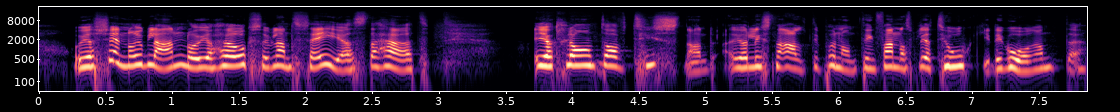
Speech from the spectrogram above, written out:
Och jag känner ibland, och jag hör också ibland sägas det här att jag klarar inte av tystnad. Jag lyssnar alltid på någonting för annars blir jag tokig, det går inte.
